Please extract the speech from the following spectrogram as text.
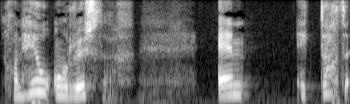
Gewoon heel onrustig. En ik dacht,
